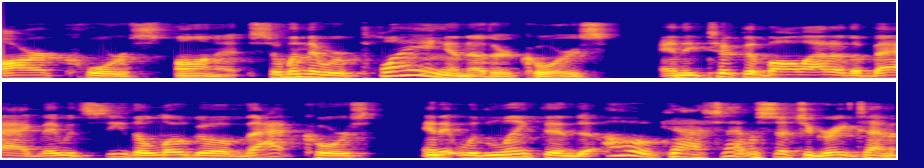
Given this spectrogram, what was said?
our course on it. So when they were playing another course, and they took the ball out of the bag, they would see the logo of that course and it would link them to, oh gosh, that was such a great time.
